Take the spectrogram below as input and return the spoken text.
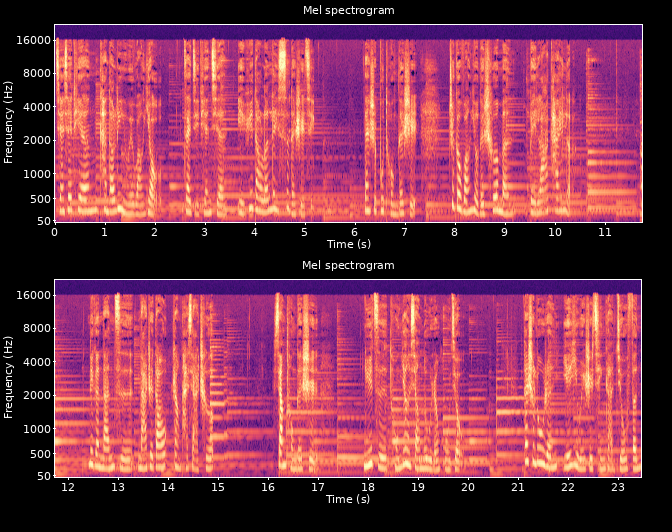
前些天看到另一位网友，在几天前也遇到了类似的事情，但是不同的是，这个网友的车门被拉开了。那个男子拿着刀让他下车。相同的是。女子同样向路人呼救，但是路人也以为是情感纠纷，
